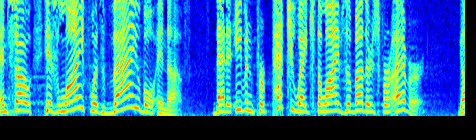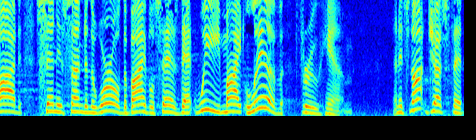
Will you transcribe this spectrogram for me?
And so his life was valuable enough that it even perpetuates the lives of others forever. God sent his Son to the world, the Bible says, that we might live through him. And it's not just that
